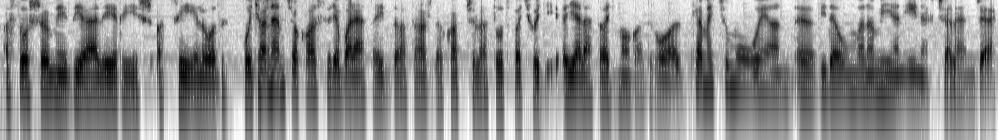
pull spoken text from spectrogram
a social media elérés a célod. Hogyha nem csak az, hogy a barátaiddal tartsd a kapcsolatot, vagy hogy jelet adj magadról. Nekem egy csomó olyan videóm van, amilyen ének challenge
